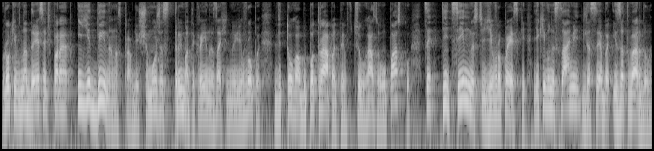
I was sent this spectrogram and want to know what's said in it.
років на 10 вперед. І єдине насправді, що може стримати країни Західної Європи від того, аби потрапити в цю газову пастку, це ті цінності європейські, які вони самі для себе і затвердили.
